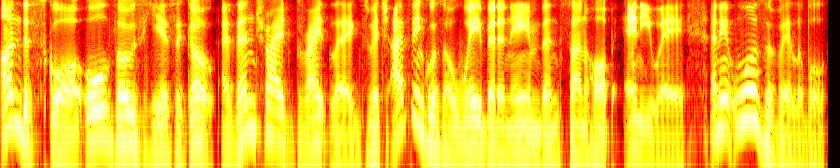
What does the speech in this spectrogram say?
underscore all those years ago. I then tried Bright Legs, which I think was a way better name than Sunhop anyway, and it was available.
